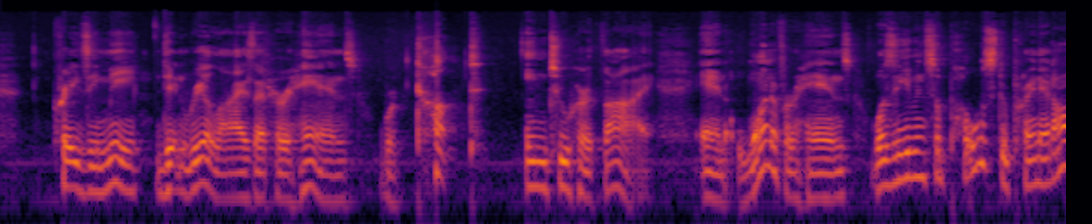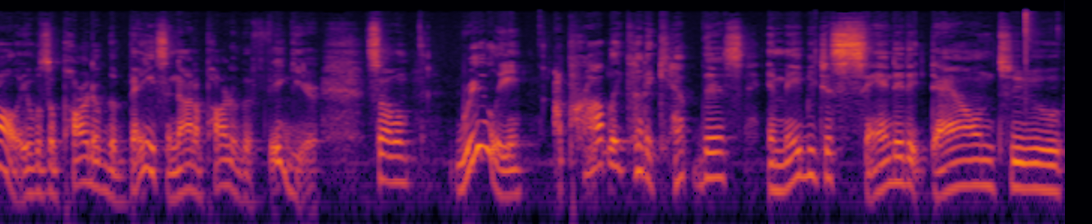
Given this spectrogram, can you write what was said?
crazy me didn't realize that her hands were tucked into her thigh. And one of her hands wasn't even supposed to print at all. It was a part of the base and not a part of the figure. So really, I probably could have kept this and maybe just sanded it down to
